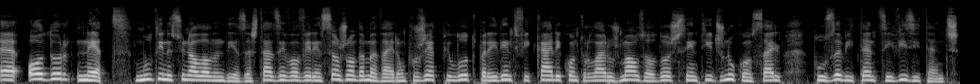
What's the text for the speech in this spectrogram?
A Odornet, multinacional holandesa, está a desenvolver em São João da Madeira um projeto piloto para identificar e controlar os maus odores sentidos no Conselho pelos habitantes e visitantes.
